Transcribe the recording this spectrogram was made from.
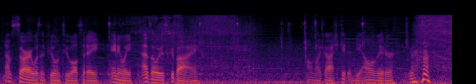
And I'm sorry I wasn't feeling too well today. Anyway, as always, goodbye. Oh my gosh, get in the elevator.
